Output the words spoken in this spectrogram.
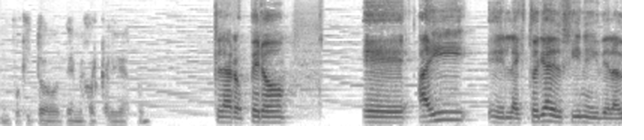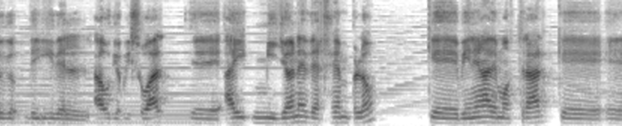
un poquito de mejor calidad. Claro, pero hay en la historia del cine y del, y del audiovisual, hay millones de ejemplos que vienen a demostrar que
